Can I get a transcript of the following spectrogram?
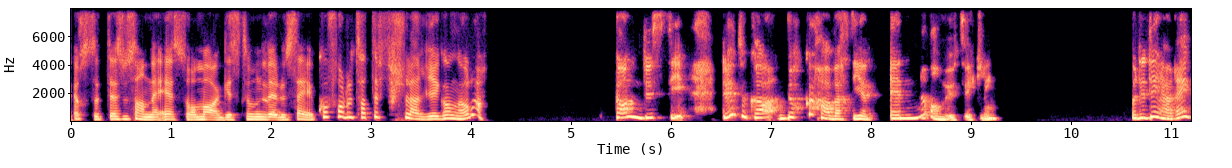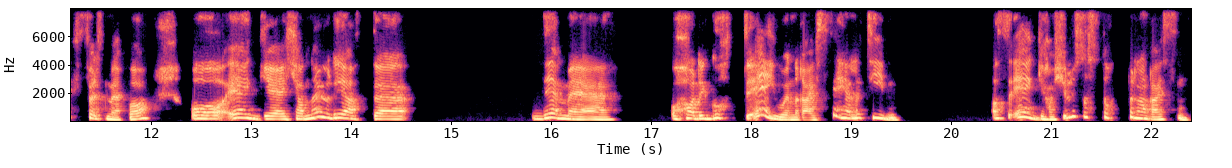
kurset til Susanne er så magisk som det du sier, hvorfor har du tatt det flere ganger da? Kan du si Du vet jo hva, dere har vært i en enorm utvikling. Og det, det har jeg fulgt med på. Og jeg kjenner jo det at eh, det med å ha det godt, det er jo en reise hele tiden. Altså, jeg har ikke lyst til å stoppe den reisen.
